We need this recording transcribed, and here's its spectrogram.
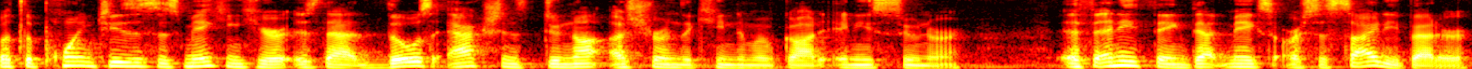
But the point Jesus is making here is that those actions do not usher in the kingdom of God any sooner. If anything, that makes our society better,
